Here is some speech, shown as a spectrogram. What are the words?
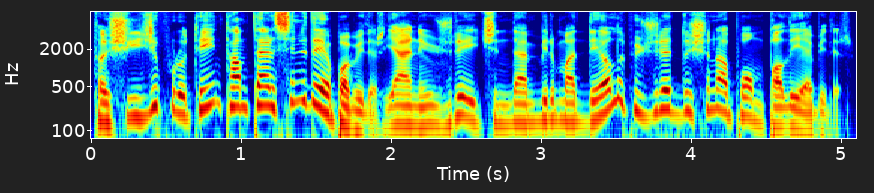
Taşıyıcı protein tam tersini de yapabilir. Yani hücre içinden bir maddeyi alıp hücre dışına pompalayabilir.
